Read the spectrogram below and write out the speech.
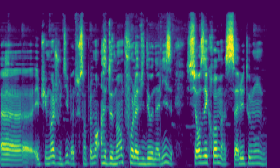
Euh, et puis moi je vous dis bah, tout simplement à demain pour la vidéo analyse sur Zekrom, salut tout le monde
